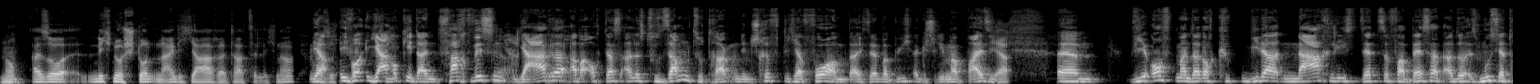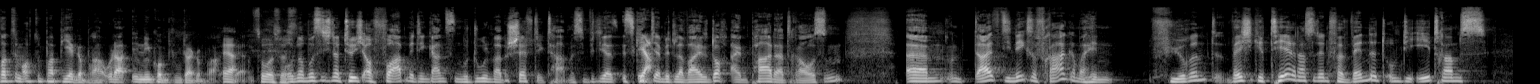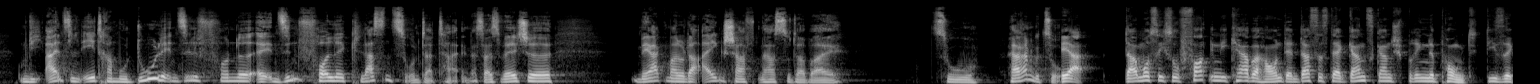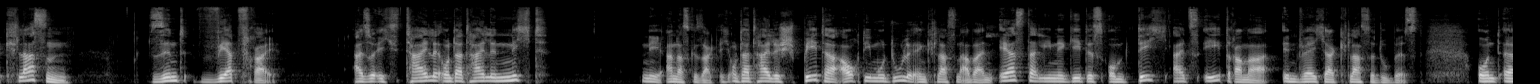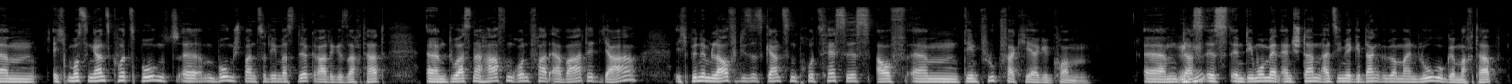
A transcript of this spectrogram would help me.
No? Ne? Also nicht nur Stunden, eigentlich Jahre tatsächlich, ne? Ja, also, ich, ja, okay, dein Fachwissen, ja, Jahre, ja. aber auch das alles zusammenzutragen und in schriftlicher Form, da ich selber Bücher geschrieben habe, weiß ich, ja. ähm, wie oft man da doch wieder nachliest, Sätze verbessert. Also es muss ja trotzdem auch zu Papier gebracht oder in den Computer gebracht ja, werden. So ist es. Und man muss sich natürlich auch vorab mit den ganzen Modulen mal beschäftigt haben. Es, ja, es gibt ja. ja. mittlerweile doch ein paar da draußen. Ähm, und da ist die nächste Frage mal hinführend. Welche Kriterien hast du denn verwendet, um die E-Trams um die einzelnen E-Tram-Module in sinnvolle, äh, in sinnvolle Klassen zu unterteilen? Das heißt, welche Merkmale oder Eigenschaften hast du dabei zu herangezogen? Ja, da muss ich sofort in die Kerbe hauen, denn das ist der ganz, ganz springende Punkt. Diese Klassen sind wertfrei. Also ich teile, unterteile nicht, nee, anders gesagt, ich unterteile später auch die Module in Klassen, aber in erster Linie geht es um dich als E-Drummer, in welcher Klasse du bist. Und ähm, ich muss einen ganz kurz Bogen, äh, Bogen spannen zu dem, was Dirk gerade gesagt hat. Ähm, du hast eine Hafenrundfahrt erwartet, ja. Ich bin im Laufe dieses ganzen Prozesses auf ähm, den Flugverkehr gekommen. Ähm, mhm. Das ist in dem Moment entstanden, als ich mir Gedanken über mein Logo gemacht habe.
